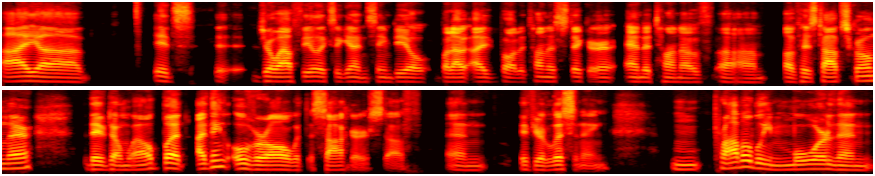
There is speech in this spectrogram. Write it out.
I, uh it's uh, Joao Felix again, same deal. But I, I bought a ton of sticker and a ton of um of his Topps Chrome there they've done well. But I think overall with the soccer stuff, and if you're listening, m- probably more than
